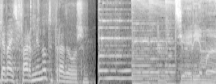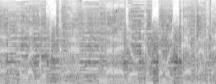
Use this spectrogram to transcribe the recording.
Давайте пару минут и продолжим. Теорема Лаговского на радио «Комсомольская правда».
